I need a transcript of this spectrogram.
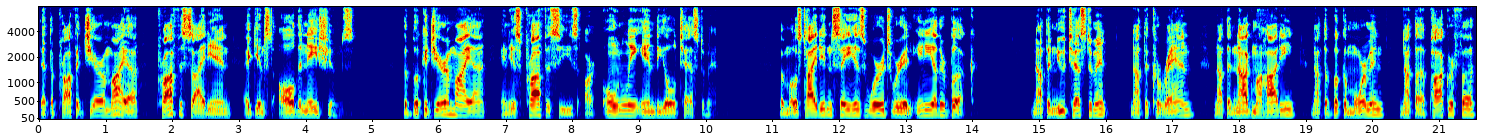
that the prophet Jeremiah prophesied in against all the nations. The book of Jeremiah and his prophecies are only in the Old Testament. The Most High didn't say his words were in any other book. Not the New Testament, not the Quran, not the Nag not the Book of Mormon, not the Apocrypha,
